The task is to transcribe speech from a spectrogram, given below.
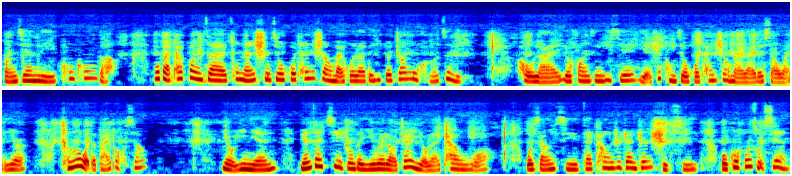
房间里空空的。我把它放在从南市旧货摊上买回来的一个樟木盒子里，后来又放进一些也是从旧货摊上买来的小玩意儿，成了我的百宝箱。有一年，原在冀中的一位老战友来看我，我想起在抗日战争时期，我过封锁线，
